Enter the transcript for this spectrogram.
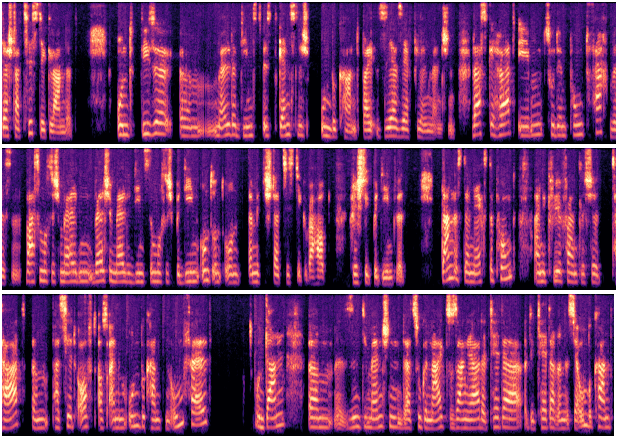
der Statistik landet. Und dieser ähm, Meldedienst ist gänzlich unbekannt bei sehr, sehr vielen Menschen. Das gehört eben zu dem Punkt Fachwissen. Was muss ich melden? Welche Meldedienste muss ich bedienen? Und, und, und, damit die Statistik überhaupt richtig bedient wird. Dann ist der nächste Punkt, eine queerfeindliche Tat ähm, passiert oft aus einem unbekannten Umfeld. Und dann ähm, sind die Menschen dazu geneigt zu sagen, ja, der Täter, die Täterin ist ja unbekannt,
